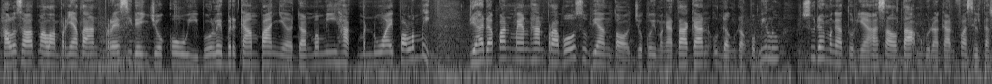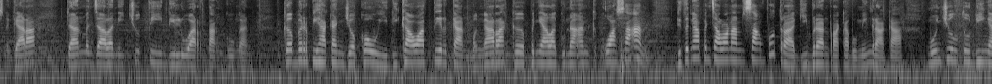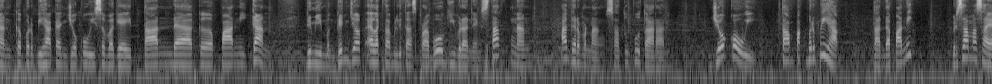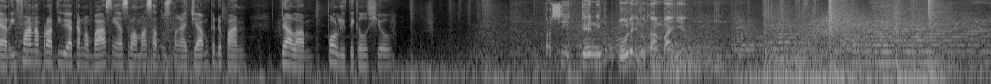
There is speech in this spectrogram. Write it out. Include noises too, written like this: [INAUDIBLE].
Halo selamat malam, pernyataan Presiden Jokowi boleh berkampanye dan memihak menuai polemik. Di hadapan Menhan Prabowo Subianto, Jokowi mengatakan Undang-Undang Pemilu sudah mengaturnya asal tak menggunakan fasilitas negara dan menjalani cuti di luar tanggungan. Keberpihakan Jokowi dikhawatirkan mengarah ke penyalahgunaan kekuasaan. Di tengah pencalonan sang putra Gibran Rakabuming Raka, muncul tudingan keberpihakan Jokowi sebagai tanda kepanikan demi menggenjot elektabilitas Prabowo Gibran yang stagnan agar menang satu putaran. Jokowi tampak berpihak, tanda panik. Bersama saya Rifana Pratiwi akan membahasnya selama satu setengah jam ke depan dalam Political Show. Presiden itu boleh loh kampanye.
